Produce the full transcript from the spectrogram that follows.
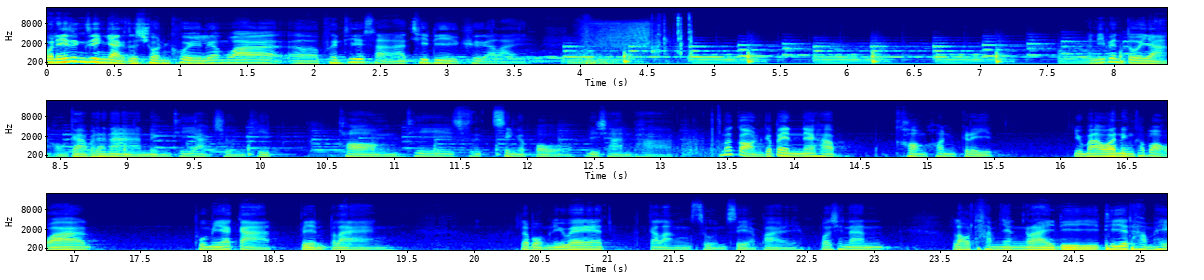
วันนี้จริงๆ อยากจะชวนคุยเรื่องว่าพื้นที่สาธารณะที่ดีคืออะไร อันนี้เป็นตัวอย่างของการพัฒนาหนึ่งที่อยากชวนคิดคลองที่สิงคโปร์ดิชานพาร์คเมื่อก่อนก็เป็นนะครับคลองคอนกรีต อยู่มาวันหนึ่งเขาบอกว่าภูมิอากาศเปลี่ยนแปลง ระบบนิเวศกำลังสูญเสียไป เพราะฉะนั้นเราทำอย่างไรดีที่จะทำให้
